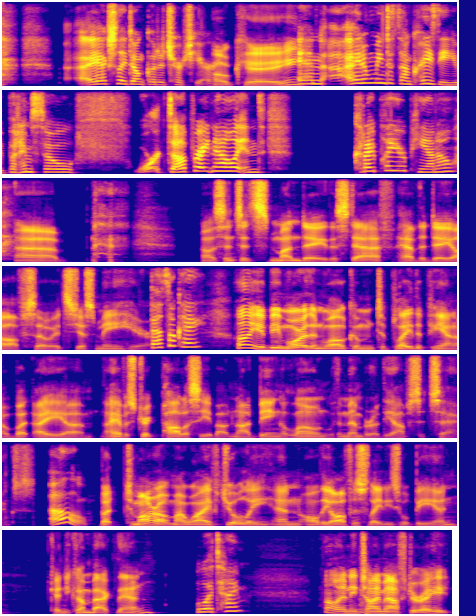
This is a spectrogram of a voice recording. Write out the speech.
I actually don't go to church here. Okay. And I don't mean to sound crazy, but I'm so worked up right now. And could I play your piano? Uh, oh, since it's Monday, the staff have the day off, so it's just me here. That's okay. Well, you'd be more than welcome to play the piano, but I, uh, I have a strict policy about not being alone with a member of the opposite sex. Oh, But tomorrow, my wife, Julie, and all the office ladies will be in. Can you come back then? what time? Well, any time after 8.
